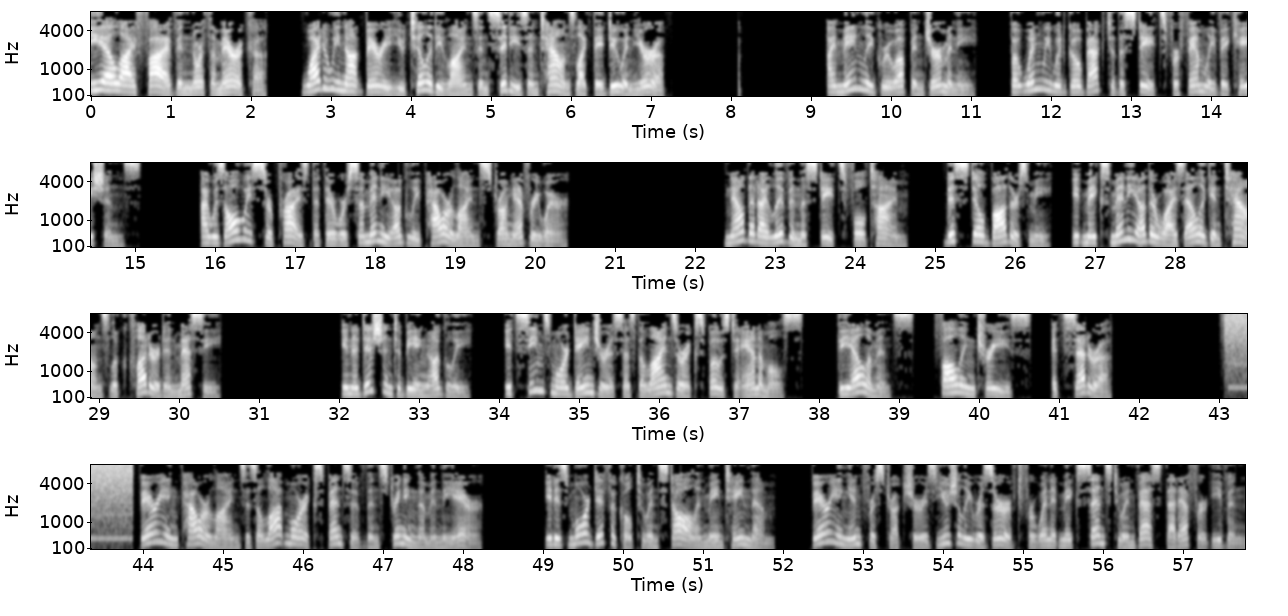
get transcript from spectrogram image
ELI 5 in North America. Why do we not bury utility lines in cities and towns like they do in Europe? I mainly grew up in Germany, but when we would go back to the States for family vacations, I was always surprised that there were so many ugly power lines strung everywhere. Now that I live in the States full time, this still bothers me. It makes many otherwise elegant towns look cluttered and messy. In addition to being ugly, it seems more dangerous as the lines are exposed to animals, the elements, falling trees, etc. Burying power lines is a lot more expensive than stringing them in the air. It is more difficult to install and maintain them. Burying infrastructure is usually reserved for when it makes sense to invest that effort even.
